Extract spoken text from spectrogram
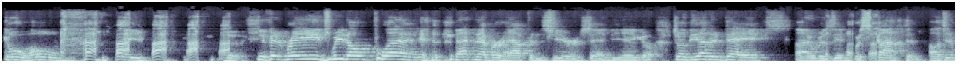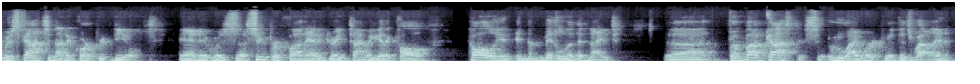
Go home. if it rains, we don't play. That never happens here in San Diego. So the other day, I was in Wisconsin. I was in Wisconsin on a corporate deal, and it was uh, super fun. I had a great time. I got a call call in, in the middle of the night uh, from Bob Costas, who I worked with as well. And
